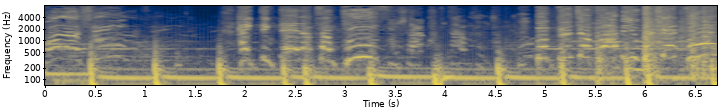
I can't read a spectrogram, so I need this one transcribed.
while I shoot. Hey, think that I'm Tom Cruise. But bitch, I'm Bobby with that tool.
